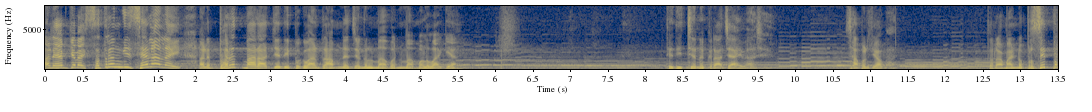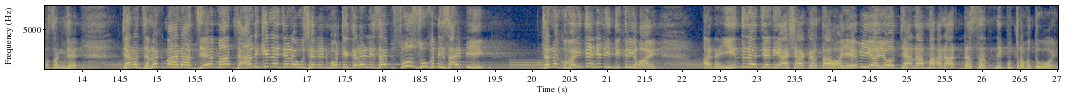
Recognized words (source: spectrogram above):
અને એમ કહેવાય સતરંગી સેના લઈ અને ભરત મહારાજ જેથી ભગવાન રામને જંગલમાં વનમાં મળવા ગયા. તેથી જનક રાજા આવ્યા છે. સાંભળજો આ વાત. તો રામાયણનો પ્રસિદ્ધ પ્રસંગ છે. જ્યારે જનક મહારાજ જે માં જાનકીને જેણે ઉછેરીને મોટી કરેલી સાહેબ, શું સુખની સાહેબી? જનક વૈદેહીની દીકરી હોય અને ઇન્દ્ર જેની આશા કરતા હોય એવી અયોધ્યાના મહારાજ દશરથની પુત્રવધુ હોય.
